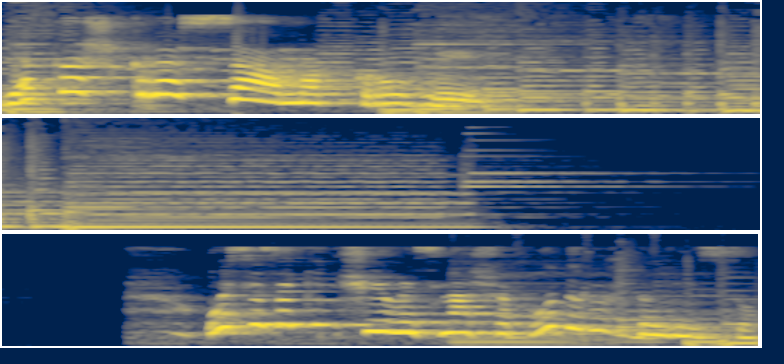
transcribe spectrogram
Яка ж краса навкруги! Закінчилась наша подорож до лісу.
